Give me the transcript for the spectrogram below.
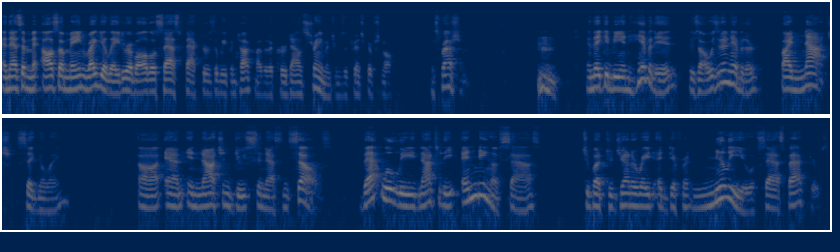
And that's a, also a main regulator of all those SAS factors that we've been talking about that occur downstream in terms of transcriptional expression. and they can be inhibited, there's always an inhibitor, by Notch signaling uh, and in Notch induced senescent cells. That will lead not to the ending of SASP, to, but to generate a different milieu of SAS factors.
